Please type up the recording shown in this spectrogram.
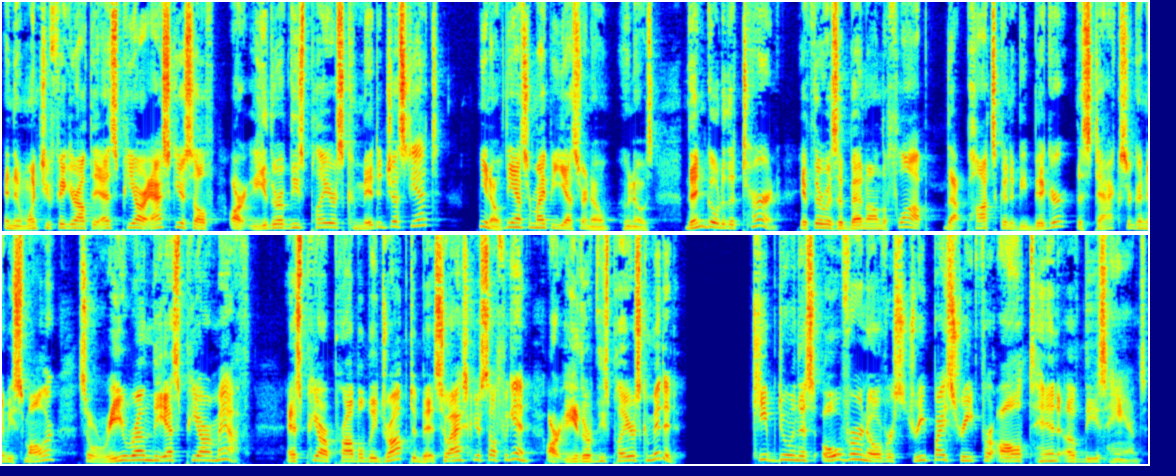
And then once you figure out the SPR, ask yourself, are either of these players committed just yet? You know, the answer might be yes or no, who knows. Then go to the turn. If there was a bet on the flop, that pot's going to be bigger, the stacks are going to be smaller, so rerun the SPR math. SPR probably dropped a bit, so ask yourself again, are either of these players committed? Keep doing this over and over, street by street, for all 10 of these hands.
